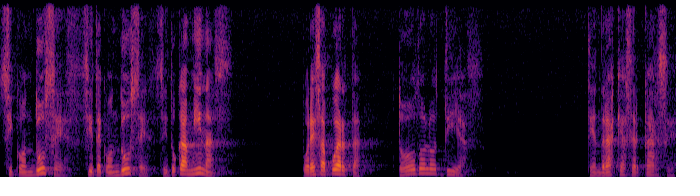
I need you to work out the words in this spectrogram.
Si conduces, si te conduces, si tú caminas por esa puerta todos los días, tendrás que acercarse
